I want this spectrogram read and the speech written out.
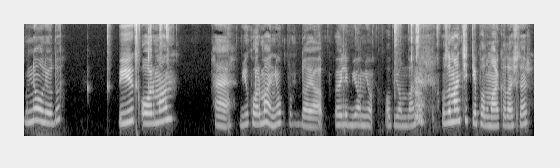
bu ne oluyordu? Büyük orman. He, büyük orman yok burada ya. Öyle biyom yok. O biyomdan. O zaman çit yapalım arkadaşlar.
